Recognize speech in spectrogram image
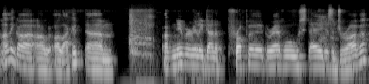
I think I, I, I like it. Um, I've never really done a proper gravel stage as a driver.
